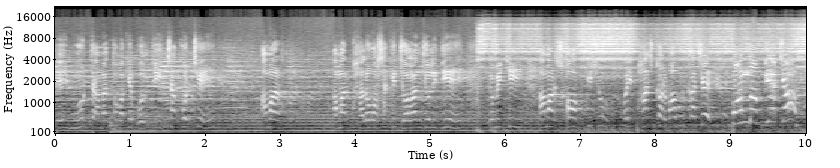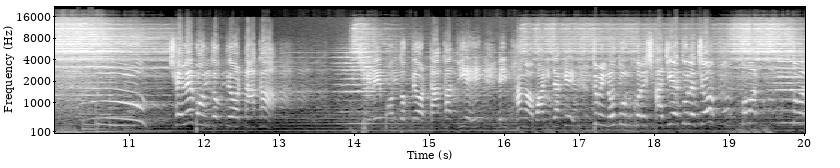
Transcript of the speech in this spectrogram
এই মুহূর্তে আমার তোমাকে বলতে ইচ্ছা করছে আমার আমার ভালোবাসাকে জলাঞ্জলি দিয়ে তুমি কি আমার সব কিছু ওই ভাস্কর বাবুর কাছে বন্ধক দিয়েছ? ছেলে বন্ধক দেওয়া টাকা। ছেলে বন্ধক দেওয়া টাকা দিয়ে এই ভাঙা বাড়িটাকে তুমি নতুন করে সাজিয়ে তুলেছ? তোমার তোমার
